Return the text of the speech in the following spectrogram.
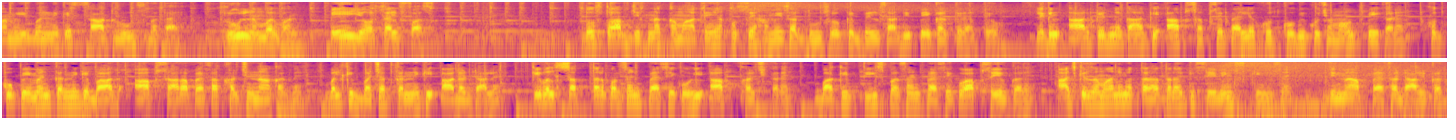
अमीर बनने के सात रूल्स बताए। Rule number one pay yourself first दोस्तों, आप जितना कमाते हैं, उससे हमेशा दूसरों के बिल्स आदि पे करते रहते हो। लेकिन आर्किड ने कहा कि आप सबसे पहले खुद को भी कुछ अमाउंट पे करें। खुद को पेमेंट करने के बाद आप सारा पैसा खर्च ना कर दें, बल्कि बचत करने की आदत डालें। केवल 70 परसेंट पैसे को ही आप खर्च करें, बाकी 30 परसेंट पैसे को आप सेव करें। आज के जमाने में तरह तरह की सेविंग स्कीम्स हैं, जिनमें आप पैसा डालकर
